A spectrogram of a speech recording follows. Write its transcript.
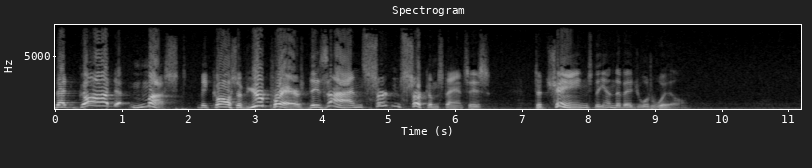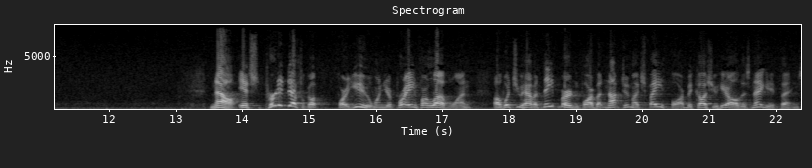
that God must, because of your prayers, design certain circumstances to change the individual's will. Now, it's pretty difficult for you when you're praying for a loved one of which you have a deep burden for but not too much faith for because you hear all these negative things.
